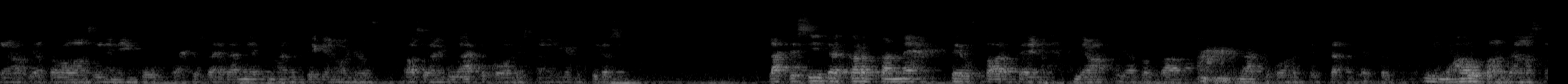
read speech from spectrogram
Ja, ja tavallaan siinä, niin kuin, jos lähdetään miettimään tätä tekijänoikeusasiaa niin lähtökohdista, niin ikään kuin pitäisi lähteä siitä, että kartoitetaan ne perustarpeet ja, ja tota, lähtökohdat, että, että mihin me halutaan tällaista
